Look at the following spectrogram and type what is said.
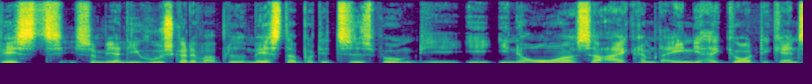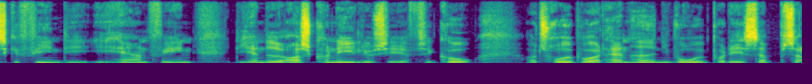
vist, som jeg lige husker, det var blevet mester på det tidspunkt i, i, i Norge, og så Eikrem, der egentlig havde gjort det ganske fint i, i Herrenfeen. De hentede også Cornelius i FCK, og troede på, at han havde niveauet på det, så, så,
